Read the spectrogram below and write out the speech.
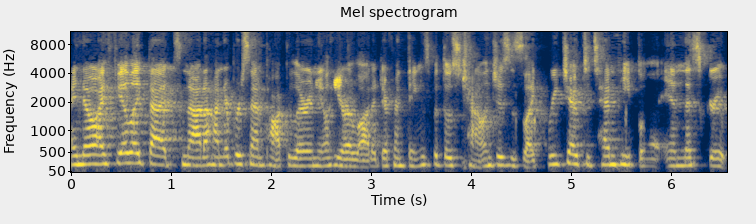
i know i feel like that's not 100% popular and you'll hear a lot of different things but those challenges is like reach out to 10 people in this group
